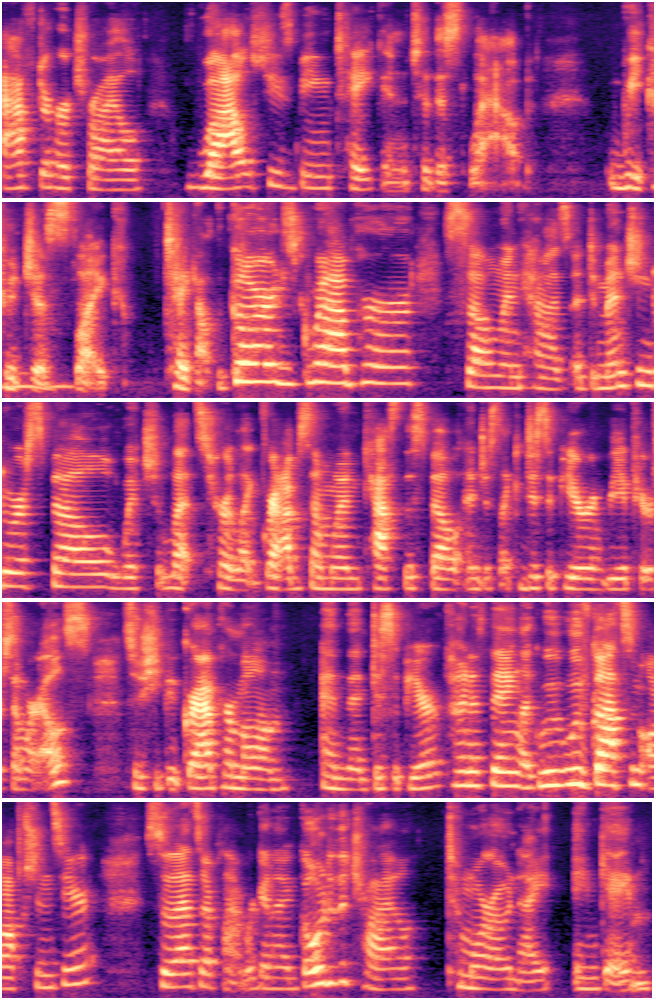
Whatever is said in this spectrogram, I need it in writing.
after her trial while she's being taken to this lab. We could just mm. like take out the guards, grab her. Selwyn has a dimension door spell, which lets her like grab someone, cast the spell, and just like disappear and reappear somewhere else. So she could grab her mom and then disappear, kind of thing. Like we, we've got some options here. So that's our plan. We're gonna go to the trial tomorrow night in game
